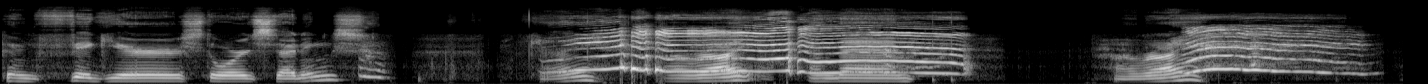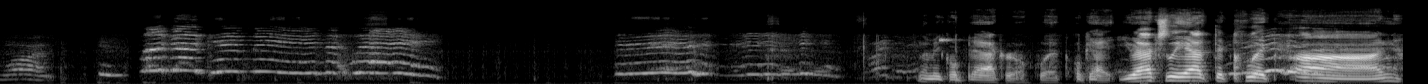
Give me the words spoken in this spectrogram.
configure storage settings. Okay alright and then alright let me go back real quick. Okay, you actually have to click on,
